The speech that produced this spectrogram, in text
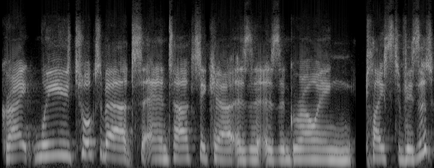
Great. We talked about Antarctica as a, as a growing place to visit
